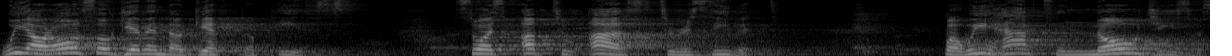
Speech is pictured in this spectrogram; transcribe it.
we are also given the gift of peace. So it's up to us to receive it. But we have to know Jesus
